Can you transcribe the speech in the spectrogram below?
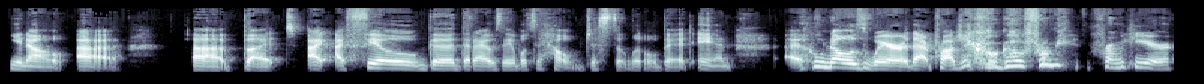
you know. Uh, uh, but I, I feel good that I was able to help just a little bit, and uh, who knows where that project will go from from here.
